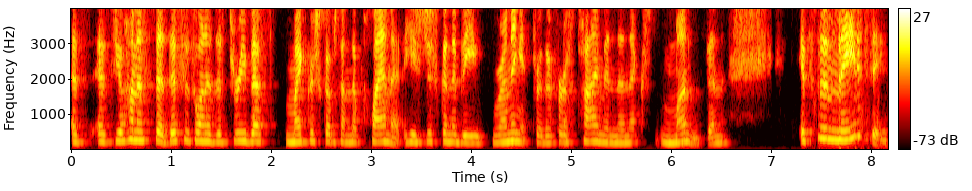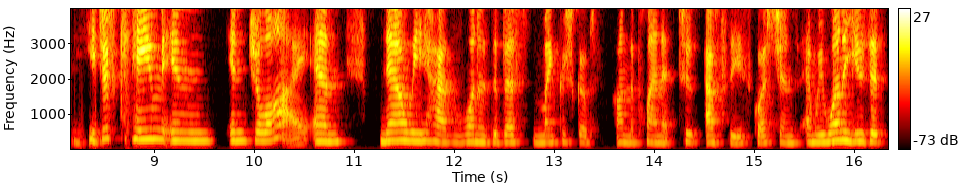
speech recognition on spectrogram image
as, as Johannes said, this is one of the three best microscopes on the planet. He's just going to be running it for the first time in the next month. And it's amazing. He just came in in July, and now we have one of the best microscopes on the planet to ask these questions, and we want to use it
